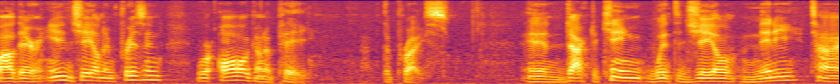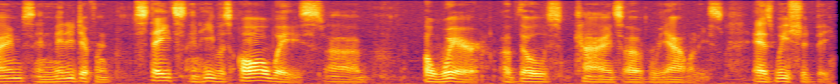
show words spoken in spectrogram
while they're in jail and prison, we're all going to pay the price. And Dr. King went to jail many times in many different states, and he was always uh, aware of those kinds of realities, as we should be.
